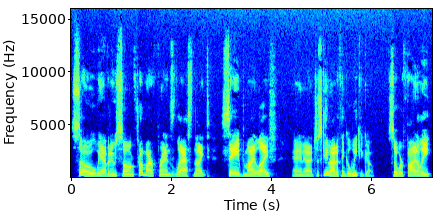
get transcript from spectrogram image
So we have a new song from our friends last night, saved my life, and uh, just came out I think a week ago. So we're finally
